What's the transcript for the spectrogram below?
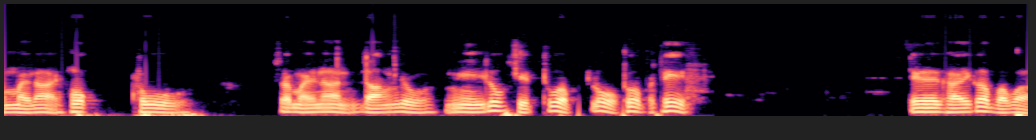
ำไม่ได้หกครู สมัยนั้นดังอยู่มีลูกศิษย์ทั่วโลกทั่วประเทศ เจอใครก็บอกว่า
